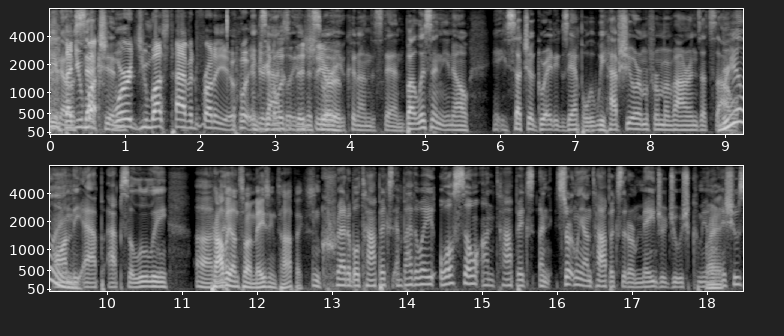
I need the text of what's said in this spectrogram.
you know, that you mu- section. words you must have in front of you if you're going to exactly. listen to this Shiurim. you can understand. But listen, you know, he's such a great example. We have Shiurim from Aaron Zatzal Really? on the app. Absolutely. Uh, Probably on some amazing topics. incredible topics and by the way also on topics and certainly on topics that are major jewish communal Right. issues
